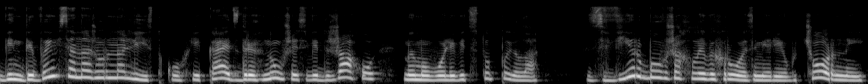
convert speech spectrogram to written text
Він дивився на журналістку, і Кейт, здригнувшись від жаху, мимоволі відступила. Звір був жахливих розмірів, чорний,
